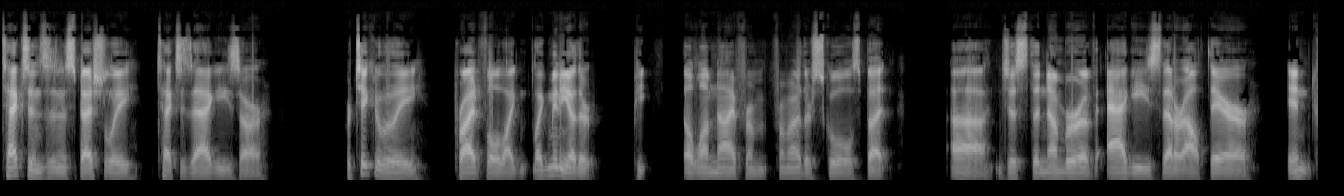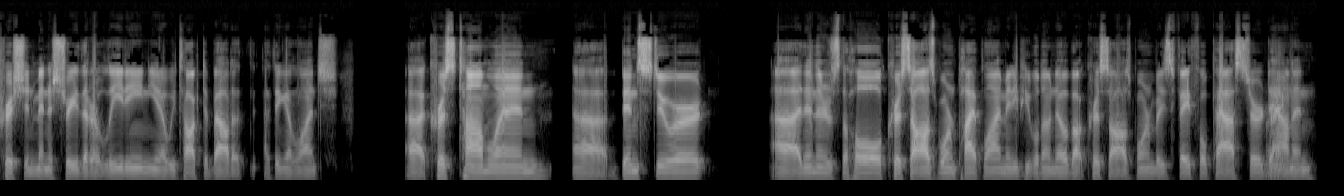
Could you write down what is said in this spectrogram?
Texans and especially Texas Aggies are particularly prideful, like like many other alumni from from other schools, but uh, just the number of Aggies that are out there in Christian ministry that are leading. You know, we talked about it, I think at lunch. Uh, Chris Tomlin, uh, Ben Stewart, uh, and then there's the whole Chris Osborne pipeline. Many people don't know about Chris Osborne, but he's a faithful pastor Right. down in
